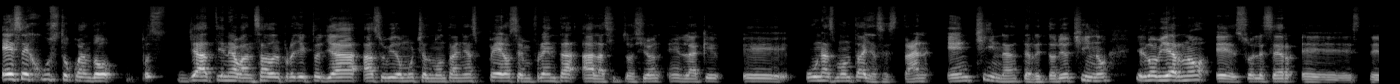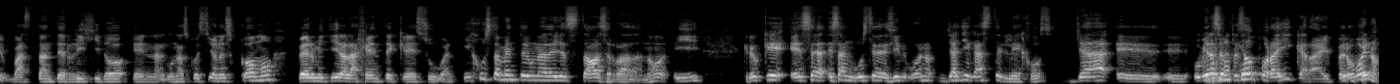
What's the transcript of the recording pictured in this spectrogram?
ese justo cuando pues ya tiene avanzado el proyecto, ya ha subido muchas montañas, pero se enfrenta a la situación en la que eh, unas montañas están en China, territorio chino, y el gobierno eh, suele ser eh, este, bastante rígido en algunas cuestiones, como permitir a la gente que suban. Y justamente una de ellas estaba cerrada, ¿no? Y creo que esa, esa angustia de decir, bueno, ya llegaste lejos, ya eh, eh, hubieras empezado por ahí, caray, pero bueno.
